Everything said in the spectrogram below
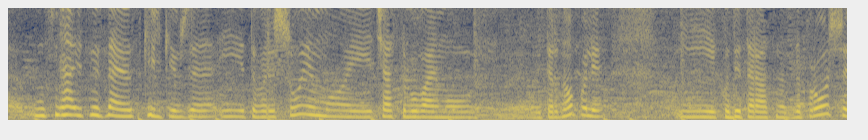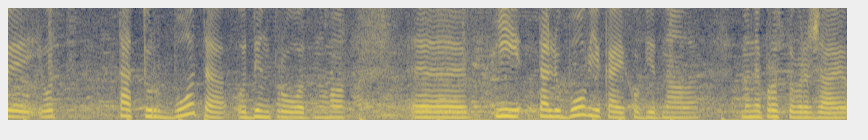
е, Навіть не знаю скільки вже і товаришуємо, і часто буваємо у- у Тернополі, і куди Тарас нас запрошує. І от та турбота один про одного е, і та любов, яка їх об'єднала, мене просто вражає.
